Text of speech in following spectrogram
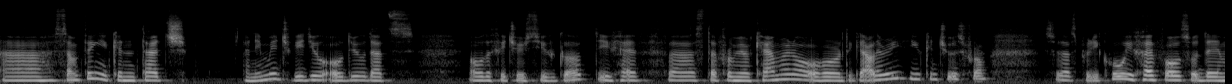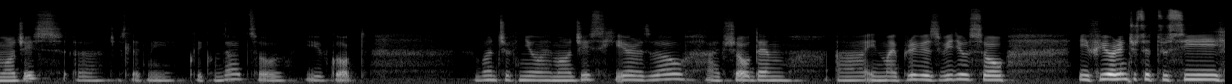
uh, something you can attach an image video audio that's all the features you've got. You have uh, stuff from your camera or the gallery you can choose from so that's pretty cool. You have also the emojis uh, just let me click on that. So you've got a bunch of new emojis here as well. I've showed them uh, in my previous video. So if you're interested to see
